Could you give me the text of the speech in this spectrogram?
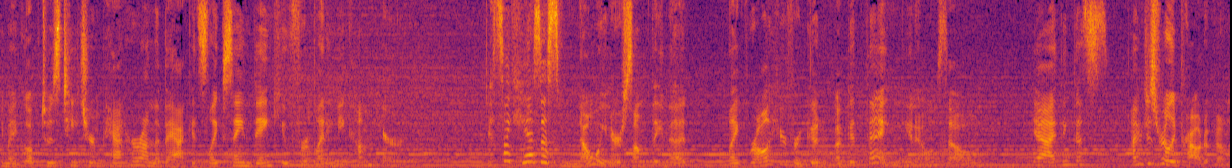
He might go up to his teacher and pat her on the back. It's like saying thank you for letting me come here. It's like he has this knowing or something that like we're all here for good a good thing, you know. So yeah, I think that's I'm just really proud of him.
